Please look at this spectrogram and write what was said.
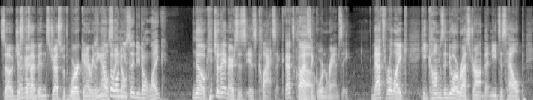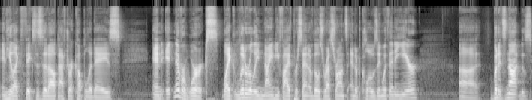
So just because Okay. I've been stressed with work and everything Isn't that else, the I don't. you said you don't like? No, Kitchen Nightmares is, is classic. That's classic Oh. Gordon Ramsay. That's where like he comes into a restaurant that needs his help and he like fixes it up after a couple of days. And it never works. Like literally 95% of those restaurants end up closing within a year. Uh, but it's not it's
